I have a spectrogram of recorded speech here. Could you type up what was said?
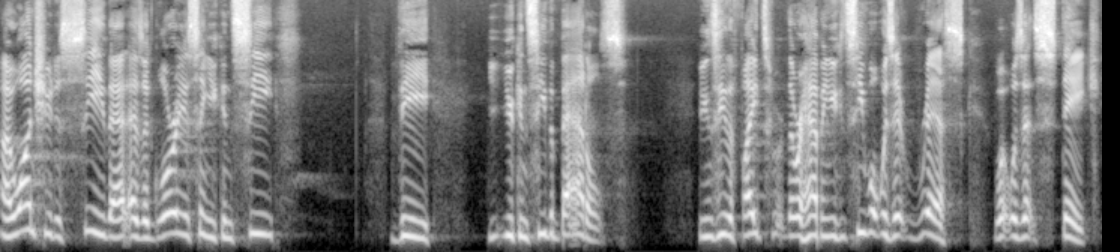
I want you to see that as a glorious thing. You can see the you can see the battles. You can see the fights that were happening. You can see what was at risk, what was at stake.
